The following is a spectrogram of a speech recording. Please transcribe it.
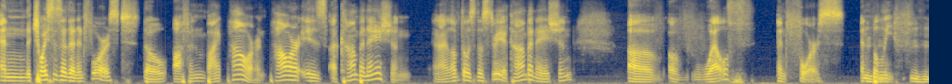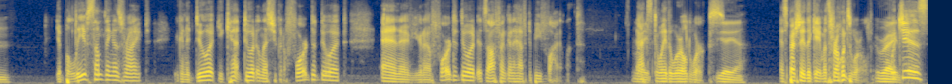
And the choices are then enforced, though, often by power. And power is a combination, and I love those those three, a combination of of wealth and force and Mhm. belief. Mm-hmm. you believe something is right you're going to do it you can't do it unless you can afford to do it and if you're going to afford to do it it's often going to have to be violent Right. that's the way the world works Yeah. Yeah. Especially the game of thrones world Right. which is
